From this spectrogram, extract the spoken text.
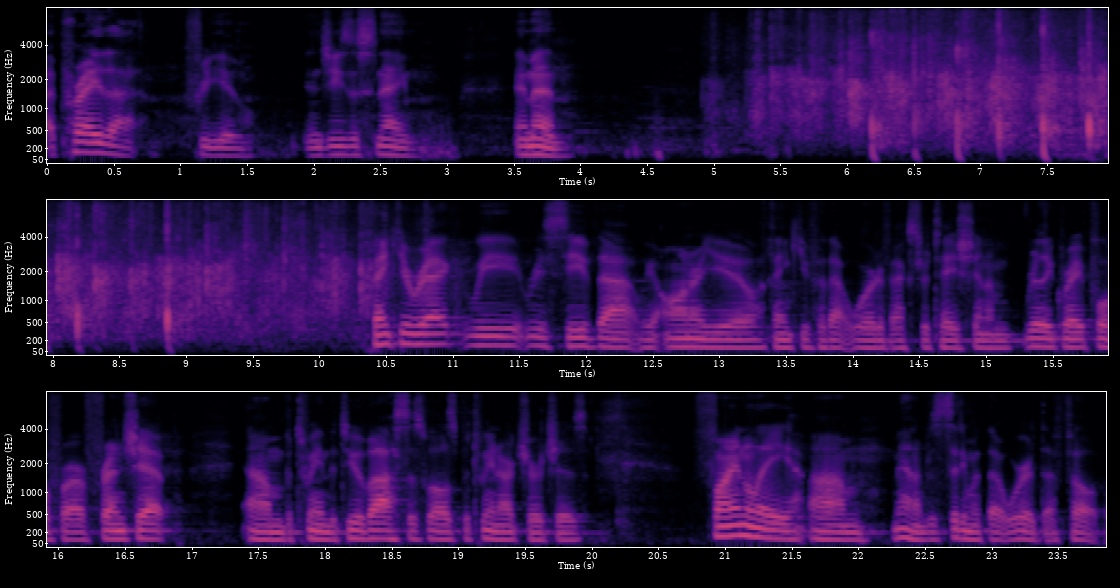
I pray that for you in Jesus' name. Amen. Thank you, Rick. We receive that. We honor you. Thank you for that word of exhortation. I'm really grateful for our friendship um, between the two of us as well as between our churches. Finally, um, man, I'm just sitting with that word that felt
